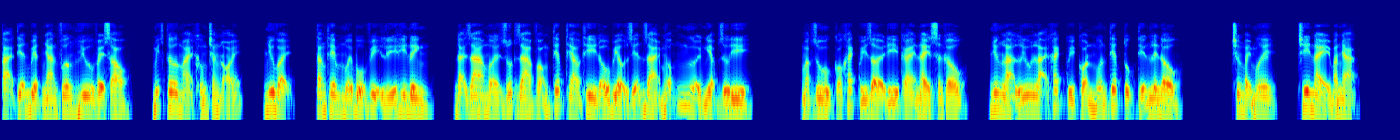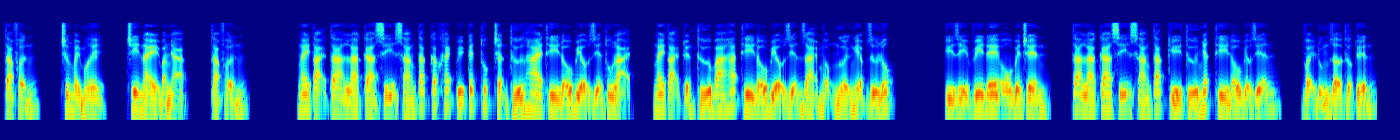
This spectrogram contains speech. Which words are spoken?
Tại tiễn biệt nhan phương hưu về sau, mister mải không chẳng nói, như vậy tăng thêm mới bổ vị lý hy ninh, đại gia mời rút ra vòng tiếp theo thi đấu biểu diễn giải mộng người nghiệp dư đi. Mặc dù có khách quý rời đi cái này sân khấu, nhưng là lưu lại khách quý còn muốn tiếp tục tiến lên đâu. Chương bảy mươi, chi này ban nhạc, ta phấn. Chương bảy mươi, chi này ban nhạc, ta phấn. Ngay tại ta là ca sĩ sáng tác các khách quý kết thúc trận thứ hai thi đấu biểu diễn thu lại, ngay tại tuyển thứ ba h thi đấu biểu diễn giải mộng người nghiệp dư lúc. Kỳ dị video bên trên, ta là ca sĩ sáng tác kỳ thứ nhất thi đấu biểu diễn, vậy đúng giờ thượng tuyến.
